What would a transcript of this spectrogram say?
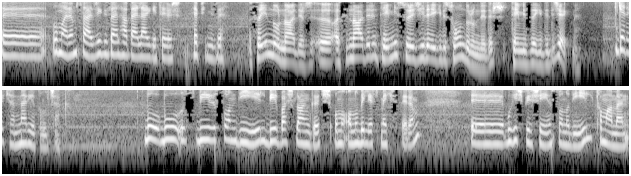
e, umarım sadece güzel haberler getirir hepimize. Sayın Nur Nadir, e, Asil Nadir'in temiz süreciyle ilgili son durum nedir? Temize gidilecek mi? Gerekenler yapılacak. Bu, bu bir son değil, bir başlangıç. Onu onu belirtmek isterim. E, bu hiçbir şeyin sonu değil, tamamen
